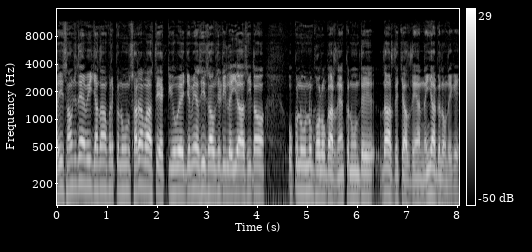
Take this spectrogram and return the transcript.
ਅਸੀਂ ਸਮਝਦੇ ਹਾਂ ਵੀ ਜਾਂ ਤਾਂ ਫਿਰ ਕਾਨੂੰਨ ਸਾਰਿਆਂ ਵਾਸਤੇ ਇੱਕ ਹੀ ਹੋਵੇ ਜਿਵੇਂ ਅਸੀਂ ਸਬਸਿਡੀ ਲਈ ਆ ਅਸੀਂ ਤਾਂ ਉਹ ਕਾਨੂੰਨ ਨੂੰ ਫੋਲੋ ਕਰਦੇ ਹਾਂ ਕਾਨੂੰਨ ਦੇ ਆਧਾਰ ਤੇ ਚੱਲਦੇ ਹਾਂ ਨਹੀਂ ਅੱਗ ਲਾਉਂਦੇਗੇ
